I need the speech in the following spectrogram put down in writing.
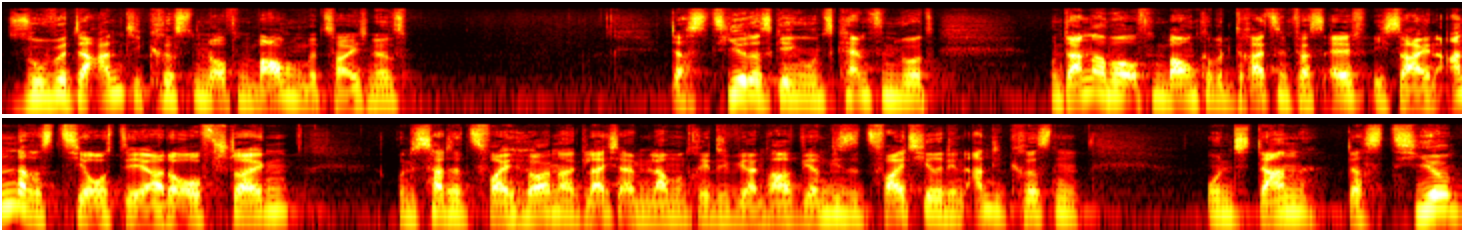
so wird der Antichrist in der Offenbarung bezeichnet. Das Tier, das gegen uns kämpfen wird. Und dann aber Offenbarung Kapitel 13, Vers 11, ich sah ein anderes Tier aus der Erde aufsteigen und es hatte zwei Hörner, gleich einem Lamm und redete wie ein Drache. Wir haben diese zwei Tiere, den Antichristen und dann das Tier,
